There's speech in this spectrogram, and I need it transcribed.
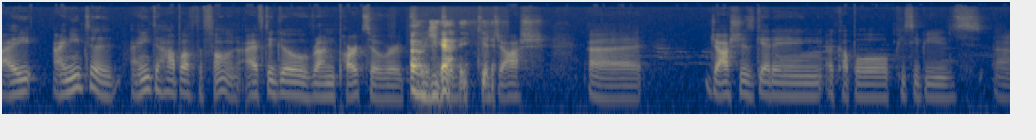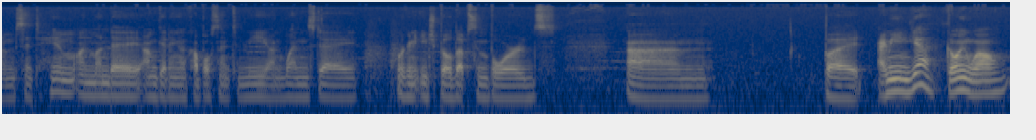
I I need to I need to hop off the phone. I have to go run parts over to, Oh, yeah, to, to. Josh. Uh, Josh is getting a couple PCBs um, sent to him on Monday. I'm getting a couple sent to me on Wednesday. We're gonna each build up some boards. Um, but I mean, yeah, going well.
